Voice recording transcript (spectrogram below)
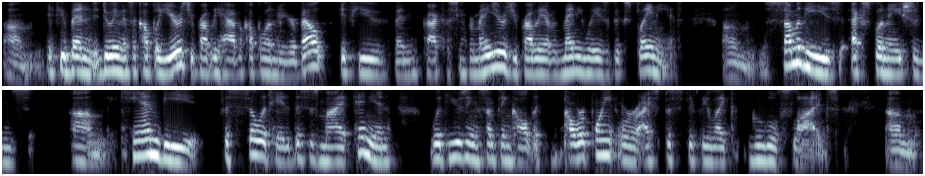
Um, if you've been doing this a couple years you probably have a couple under your belt. If you've been practicing for many years you probably have many ways of explaining it. Um, some of these explanations um, can be facilitated this is my opinion with using something called a PowerPoint, or I specifically like Google Slides. Um,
